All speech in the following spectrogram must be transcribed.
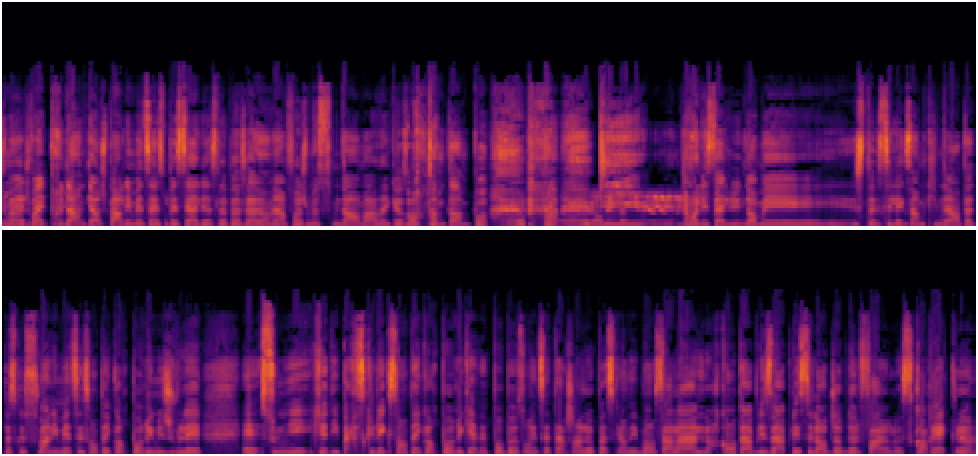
je, me- je vais être prudente quand je parle des médecins spécialistes, là, parce que la dernière fois, je me suis mis dans la merde avec eux autres, ça me tente pas. on Puis les salue! on les salue. Non, mais c'est c'est l'exemple qui venait en tête parce que souvent les médecins sont incorporés, mais je voulais euh, souligner qu'il y a des particuliers qui sont incorporés qui n'avaient pas besoin de cet argent-là parce qu'ils ont des bons salaires, leur comptable les a appeler, c'est leur job de le faire. C'est correct là,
